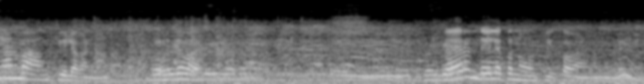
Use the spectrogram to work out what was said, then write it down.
ഞാൻ വാങ്ങിക്കൂല കണ്ണ വെറുതെ വാശി വേറെ എന്തേലൊക്കെ നോക്കിയൊക്കെ വേണമെന്നുണ്ടെങ്കിൽ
